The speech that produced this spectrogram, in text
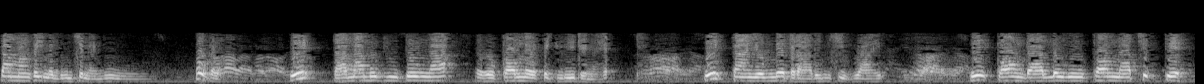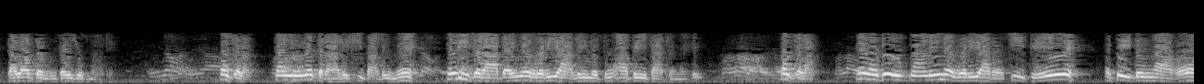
တမန်သိမလူဖြစ်နိုင်ဘူးဟုတ်ကလားဟင်ဒါနမှုပြုတုံးက ဟိုကောင်းတဲ့စိတ်ကလေးတင်ဟဲ့ဟိကံယုံတဲ့တရားလေးမရှိဘူးလားဟိဟိကောင်းတာလုံရင်ကောင်းတာဖြစ်တယ်ဒါတော့တော့လူတိုင်းယုံပါတယ်ဟုတ်ကလားကံယုံတဲ့တရားလေးရှိပါလိမ့်မယ်အဲ့ဒီတရားတိုင်းနဲ့ဝရိယလေးနဲ့တုံးအားပေးတာတယ်ဟိဟုတ်ကလားအဲ့တော့တို့ကံလေးနဲ့ဝရိယတော့ရှိတယ်အတိတ်တုန်းကဟော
